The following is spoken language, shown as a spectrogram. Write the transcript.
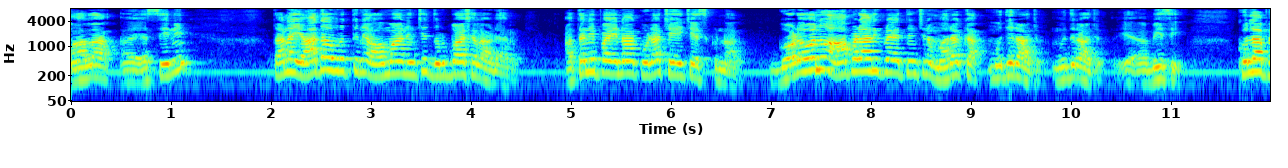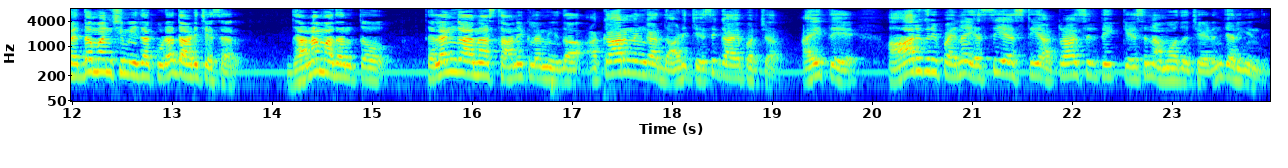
మాల ఎస్సీని తన యాదవ వృత్తిని అవమానించి దుర్భాషలాడారు. అతనిపైన కూడా చేయి చేసుకున్నారు. గొడవను ఆపడానికి ప్రయత్నించిన మరొక ముదిరాజు ముదిరాజు బీసీ కుల పెద్ద మనిషి మీద కూడా దాడి చేశారు. ధనమదంతో తెలంగాణ స్థానికుల మీద అకారణంగా దాడి చేసి గాయపరిచారు. అయితే ఆరుగురి పైన ఎస్సీ ఎస్టీ అట్రాసిటీ కేసు నమోదు చేయడం జరిగింది.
